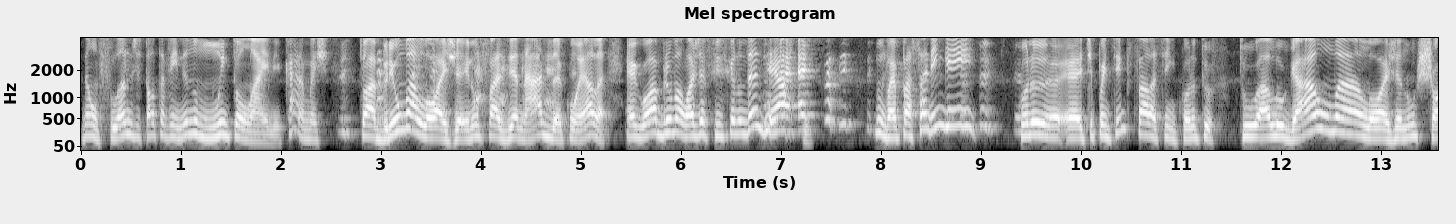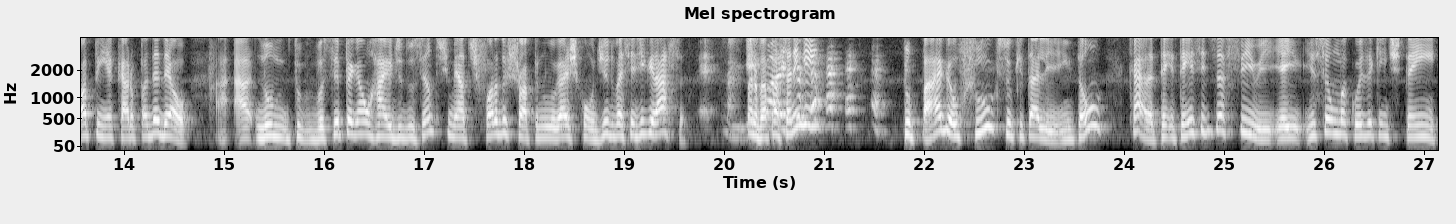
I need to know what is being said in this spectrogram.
não, fulano de tal tá vendendo muito online. Cara, mas tu abrir uma loja e não fazer nada com ela é igual abrir uma loja física no deserto. É não vai passar ninguém. Quando, é, tipo, a gente sempre fala assim, quando tu, tu alugar uma loja num shopping é caro pra Dedel. A, a, no, tu, você pegar um raio de 200 metros fora do shopping, num lugar escondido, vai ser de graça. É, mas não vai passar ninguém. tu paga o fluxo que tá ali. Então, cara, tem, tem esse desafio. E, e, isso é uma coisa que a gente tem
